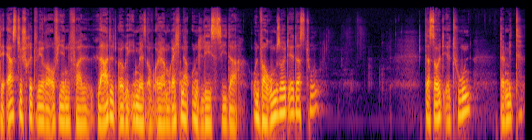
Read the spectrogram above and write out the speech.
Der erste Schritt wäre auf jeden Fall, ladet eure E-Mails auf eurem Rechner und lest sie da. Und warum sollt ihr das tun? Das sollt ihr tun, damit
